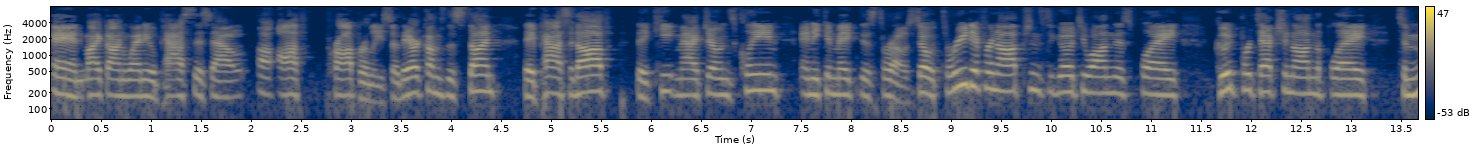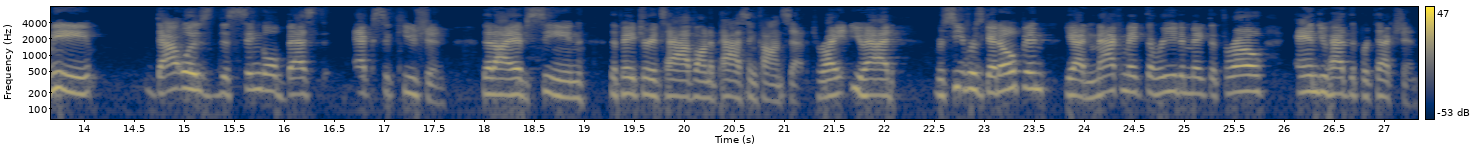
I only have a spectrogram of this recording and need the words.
and Mike Onwenu pass this out uh, off properly. So there comes the stunt. They pass it off. They keep Mac Jones clean, and he can make this throw. So three different options to go to on this play. Good protection on the play. To me, that was the single best execution that I have seen the Patriots have on a passing concept, right? You had receivers get open, you had Mac make the read and make the throw, and you had the protection.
